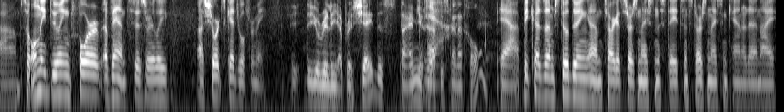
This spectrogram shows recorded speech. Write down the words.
Um, so only doing four events is really a short schedule for me. Do you really appreciate this time you have Yeah. to spend at home? Yeah, because I'm still doing um, Target Stars and Ice in the States and Stars and Ice in Canada, and I,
